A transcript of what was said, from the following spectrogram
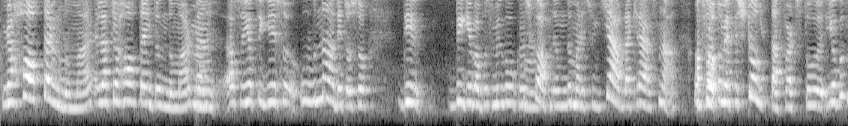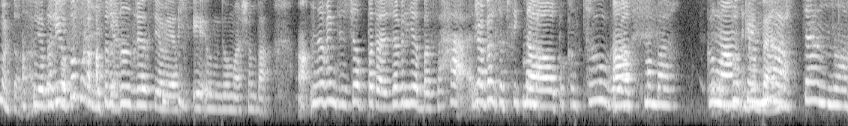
Men jag hatar ungdomar, eller alltså jag hatar inte ungdomar men alltså jag tycker det är så onödigt och så det bygger bara på så mycket okunskap när ungdomar är så jävla kräsna. Och Alltså- tror att de är för stolta för att stå och jobba på McDonalds. Alltså jag eller jobba på alltså det vidrigaste jag vet är ungdomar som bara ah, men jag vill inte jobba där, jag vill jobba så här. Jag vill typ sitta Man på kontor Ja, man bara och gumman, boka gubben. möten och...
